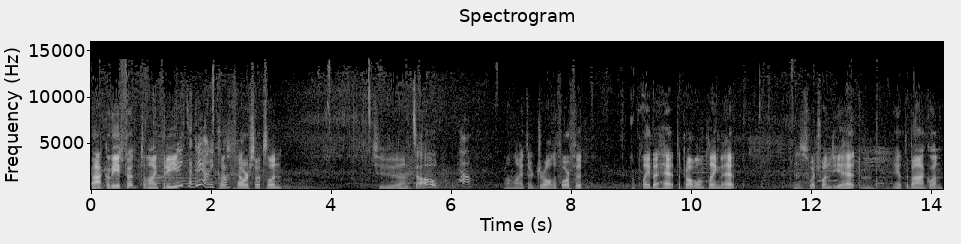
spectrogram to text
back of the eight foot to line three. Dritt, tre, Annika. Goes for Switzerland to uh, It's a hold. Ja. well either draw the four-foot or play the hit. The problem with playing the hit is which one do you hit? And you hit the back one.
